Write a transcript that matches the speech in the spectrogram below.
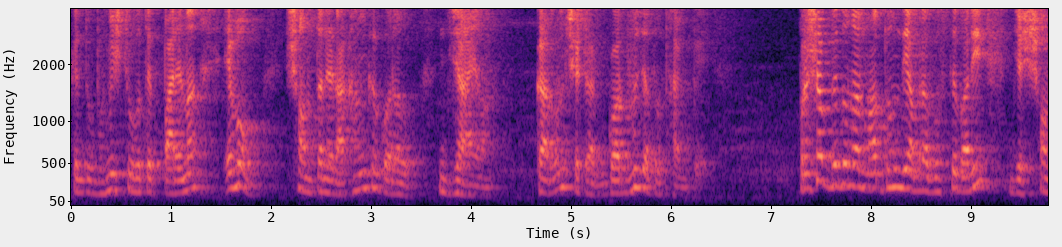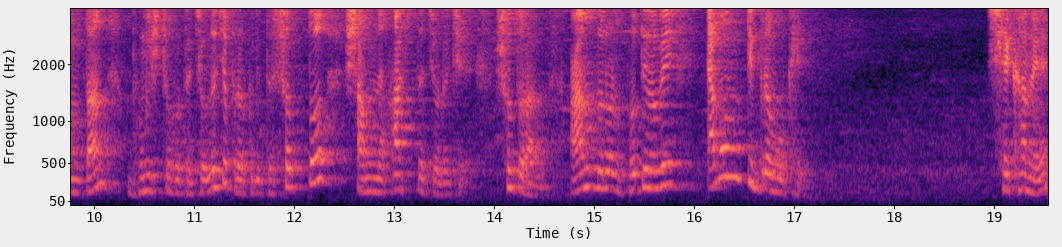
কিন্তু ভূমিষ্ঠ হতে পারে না এবং সন্তানের আকাঙ্ক্ষা করাও যায় না, কারণ সেটা গর্ভজাত থাকবে। প্রসব বেদনার মাধ্যম দিয়ে আমরা বুঝতে পারি যে সন্তান ভূমিষ্ঠ হতে চলেছে, প্রকৃত সত্য সামনে আসতে চলেছে। সুতরাং আন্দোলন হতে হবে এমন তীব্র মুখে। সেখানে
